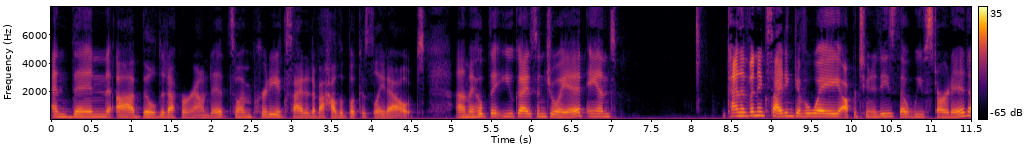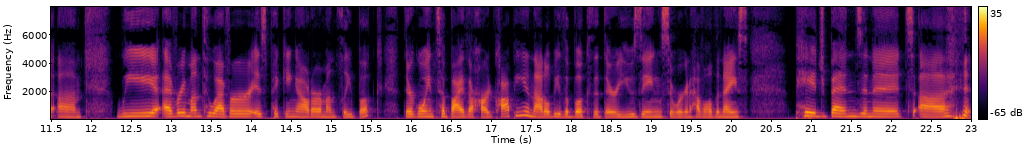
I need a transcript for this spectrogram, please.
and then uh, build it up around it. So I'm pretty excited about how the book is laid out. Um, I hope that you guys enjoy it. And kind of an exciting giveaway opportunities that we've started. Um, we every month, whoever is picking out our monthly book, they're going to buy the hard copy, and that'll be the book that they're using. So we're gonna have all the nice page bends in it. Uh,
